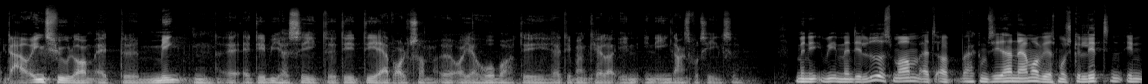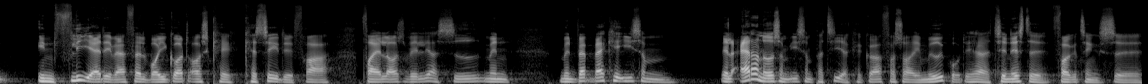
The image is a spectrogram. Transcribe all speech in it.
men der er jo ingen tvivl om, at øh, mængden af, af det, vi har set, øh, det, det er voldsomt, øh, og jeg håber, det er det, man kalder en, en engangsfortægelse. Men, men det lyder som om, at og, hvad kan man sige, her nærmer vi os måske lidt en, en fli af det i hvert fald, hvor I godt også kan, kan se det fra, fra alle os vælgers side. Men, men hvad, hvad kan I som, eller er der noget, som I som partier kan gøre for så at imødegå det her til næste folketings, øh,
